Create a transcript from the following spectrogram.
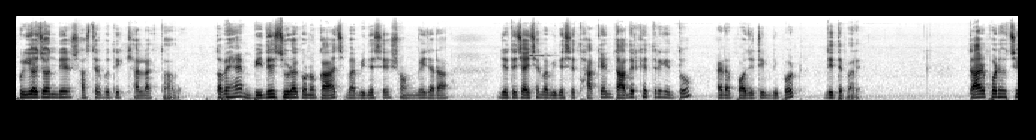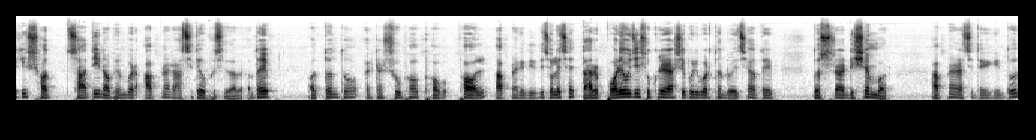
প্রিয়জনদের স্বাস্থ্যের প্রতি খেয়াল রাখতে হবে। তবে হ্যাঁ বিদেশ জোড়া কোনো কাজ বা বিদেশের সঙ্গে যারা যেতে চাইছেন বা বিদেশে থাকেন, তাদের ক্ষেত্রে কিন্তু একটা পজিটিভ রিপোর্ট দিতে পারে। তারপরে হচ্ছে কি সাতই নভেম্বর আপনার রাশিতে উপস্থিত হবে। অতএব অত্যন্ত একটা শুভ ফল আপনাকে দিতে চলেছে। তারপরেও যে শুক্রের রাশি পরিবর্তন রয়েছে, অতএব দোসরা ডিসেম্বর আপনার রাশি থেকে কিন্তু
